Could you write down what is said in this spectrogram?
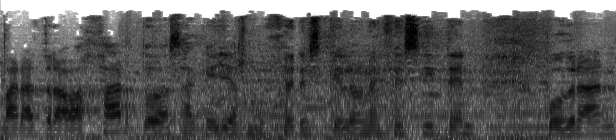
para trabajar. Todas aquellas mujeres que lo necesiten podrán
